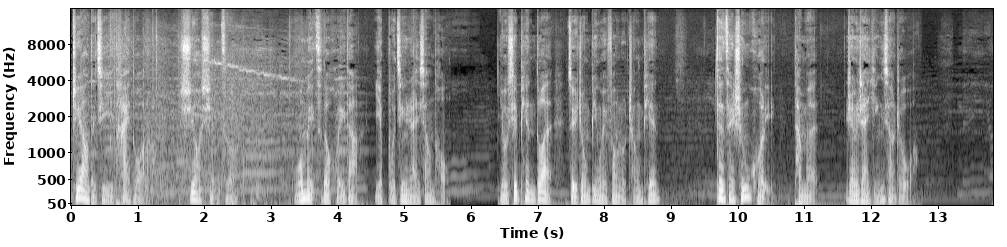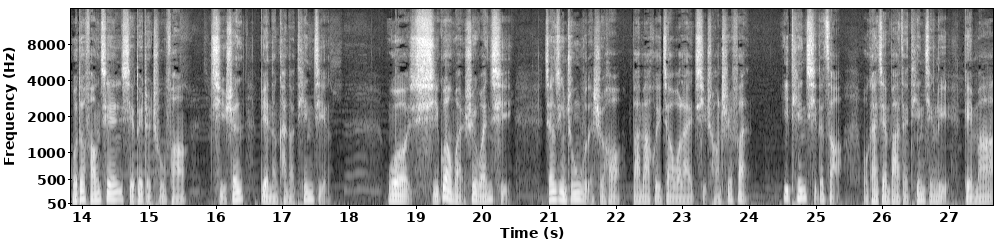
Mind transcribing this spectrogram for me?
这样的记忆太多了，需要选择。我每次的回答也不尽然相同。有些片段最终并未放入成片，但在生活里，他们仍然影响着我。我的房间斜对着厨房，起身便能看到天井。我习惯晚睡晚起，将近中午的时候，爸妈会叫我来起床吃饭。一天起得早，我看见爸在天井里给妈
